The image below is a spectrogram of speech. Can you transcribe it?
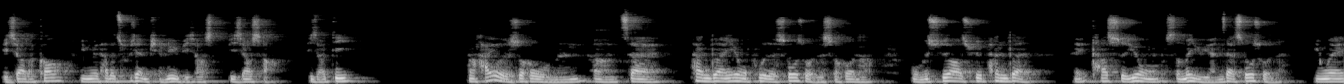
比较的高，因为它的出现频率比较比较少，比较低。那还有的时候，我们呃在判断用户的搜索的时候呢，我们需要去判断，哎，它是用什么语言在搜索的？因为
